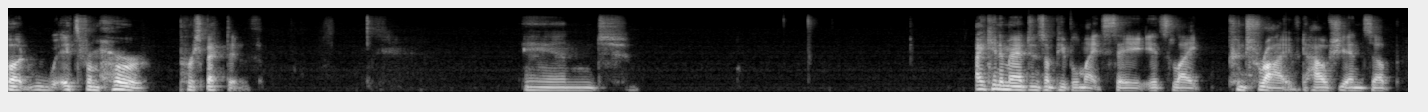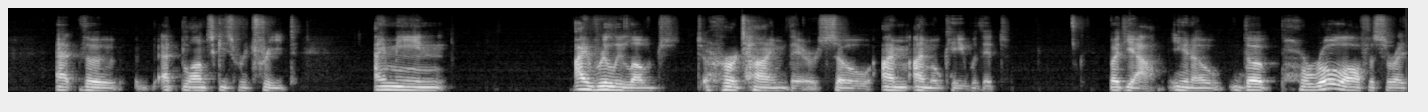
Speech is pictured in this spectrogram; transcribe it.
But it's from her perspective and I can imagine some people might say it's like contrived how she ends up at the at Blonsky's retreat. I mean, I really loved her time there, so I'm I'm okay with it. But yeah, you know, the parole officer I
